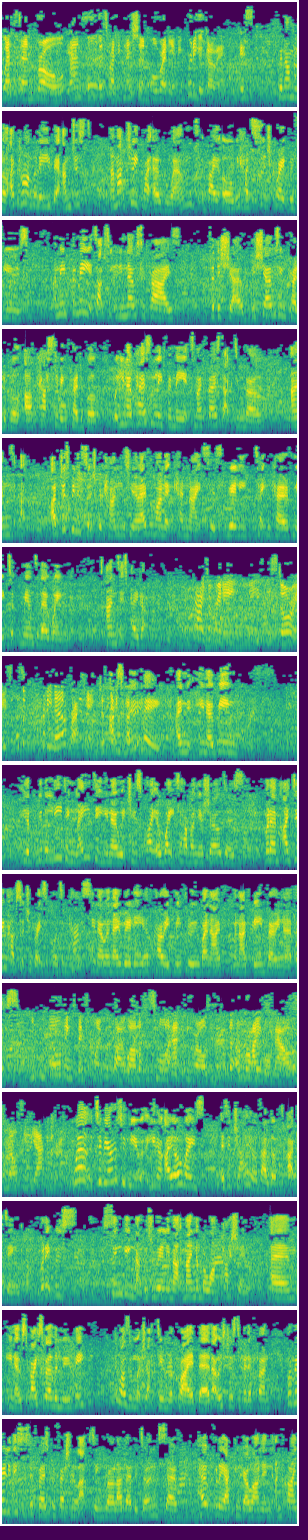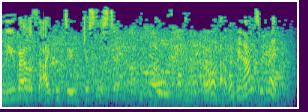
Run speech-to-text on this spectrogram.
role Yes. and all this recognition already. I mean, pretty good going. It's phenomenal. I can't believe it. I'm just, I'm actually quite overwhelmed by it all. We had such great reviews. I mean, for me, it's absolutely no surprise for the show. The show's incredible. Our cast are incredible. But you know, personally for me, it's my first acting role, and I've just been in such good hands. You know, everyone at Kenwright's has really taken care of me, took me under their wing, and it's paid off. Character really so was it pretty nerve wracking just getting? Absolutely. And, you know, being, you're, you're the leading lady, you know, which is quite a weight to have on your shoulders. But um, I do have such a great supporting cast, you know, and they really have carried me through when I've, when I've been very nervous. You've been building to this point for quite a while, lots of smaller acting roles. Is this the arrival now of Mel C the actress? Well, to be honest with you, you know, I always, as a child, I loved acting, but it was singing that was really my, my number one passion. Um, you know, Spice World the movie, there wasn't much acting required there. That was just a bit of fun. But really, this is the first professional acting role I've ever done. So hopefully, I can go on and, and find new roles that I could do just this to. Oh, that would be nice, wouldn't it?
